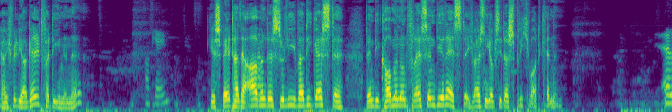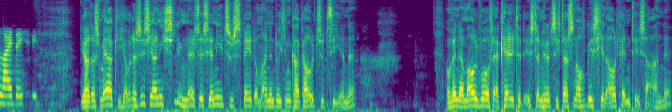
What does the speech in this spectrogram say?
Ja, ich will ja Geld verdienen, ne? Okay. Je später der Abend, desto lieber die Gäste, denn die kommen und fressen die Reste. Ich weiß nicht, ob Sie das Sprichwort kennen. Äh, leider, ich nicht. Ja, das merke ich, aber das ist ja nicht schlimm, ne? Es ist ja nie zu spät, um einen durch den Kakao zu ziehen, ne? Und wenn der Maulwurf erkältet ist, dann hört sich das noch ein bisschen authentischer an, ne?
